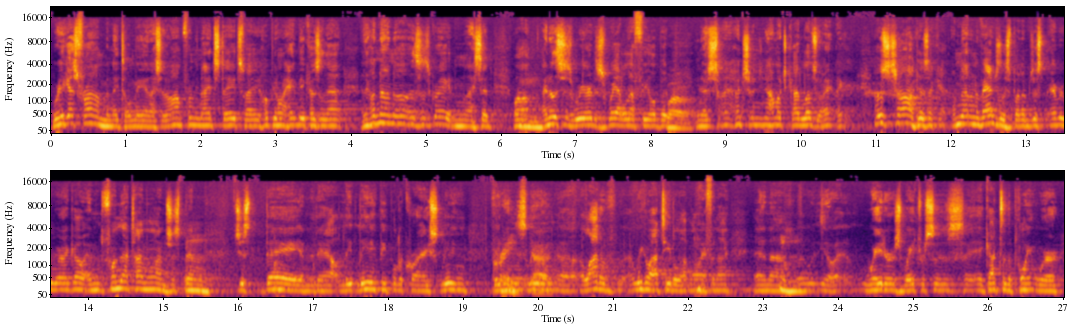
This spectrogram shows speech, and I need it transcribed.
"Where are you guys from?" And they told me, and I said, "Oh, I'm from the United States. I hope you don't hate me because of that." And they go, "No, no, this is great." And I said, "Well, I know this is weird. This is way out of left field, but you know, just I want you to know how much God loves you." I, I, I was shocked. I was like, "I'm not an evangelist, but I'm just everywhere I go." And from that time on, it's just been just day in and day out, lead, leading people to Christ, leading. Praise leading, leading, uh, a lot of we go out to eat a lot, my wife and I, and uh, Mm-hmm. you know, waiters, waitresses. It got to the point where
